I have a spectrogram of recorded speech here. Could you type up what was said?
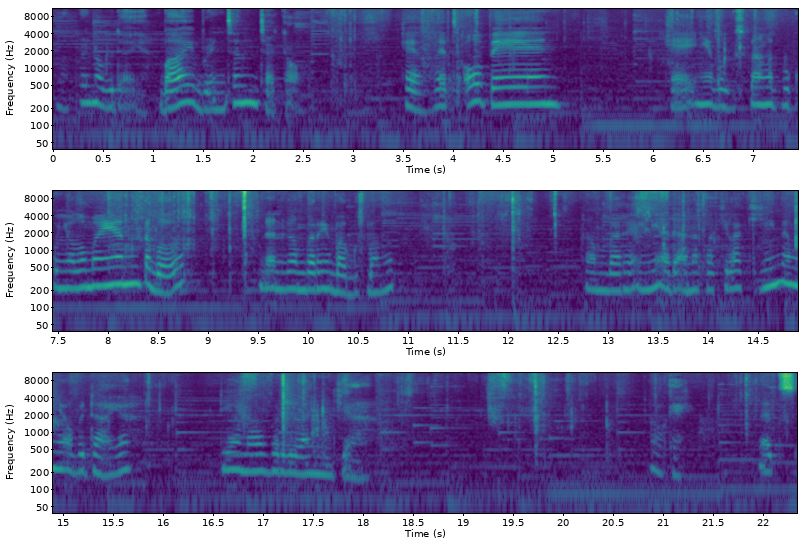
My Friend Obadiah by Brenton Oke, okay, let's open kayaknya bagus banget bukunya lumayan tebel. Dan gambarnya bagus banget. Gambarnya ini ada anak laki-laki namanya Obadiah. Dia mau berbelanja. Oke okay, let's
